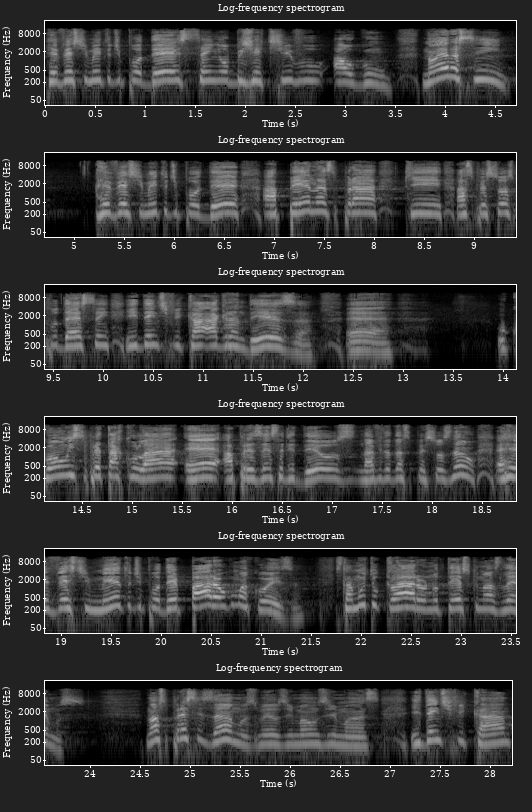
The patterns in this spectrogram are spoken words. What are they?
revestimento de poder sem objetivo algum. Não era assim, revestimento de poder apenas para que as pessoas pudessem identificar a grandeza, é, o quão espetacular é a presença de Deus na vida das pessoas. Não, é revestimento de poder para alguma coisa. Está muito claro no texto que nós lemos. Nós precisamos, meus irmãos e irmãs, identificar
